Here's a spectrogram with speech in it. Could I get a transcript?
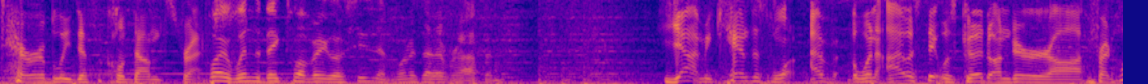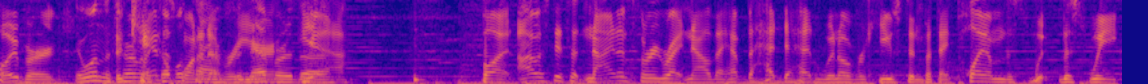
terribly difficult down the stretch. Boy, win the Big 12 regular season. When does that ever happen? Yeah, I mean Kansas won when Iowa State was good under uh, Fred Hoiberg. They won the tournament a couple won it times, every year. never the- Yeah. But Iowa State's at nine and three right now. They have the head-to-head win over Houston, but they play them this this week.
